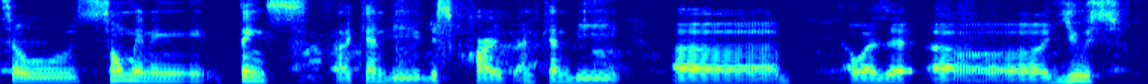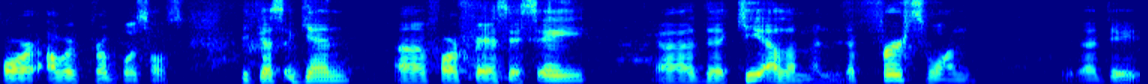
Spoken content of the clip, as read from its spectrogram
So so many things uh, can be described and can be uh, was it uh, used for our proposals. Because again, uh, for PSSA, uh, the key element, the first one, uh, they,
